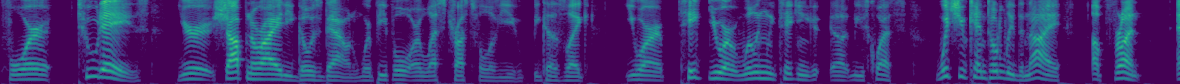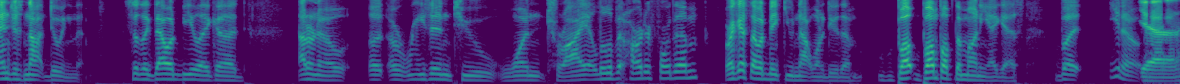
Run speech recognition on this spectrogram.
for 2 days your shop notoriety goes down where people are less trustful of you because like you are take you are willingly taking uh, these quests which you can totally deny up front and just not doing them. So like that would be like a I don't know, a, a reason to one try a little bit harder for them, or I guess that would make you not want to do them. Bu- bump up the money, I guess. But you know, Yeah.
